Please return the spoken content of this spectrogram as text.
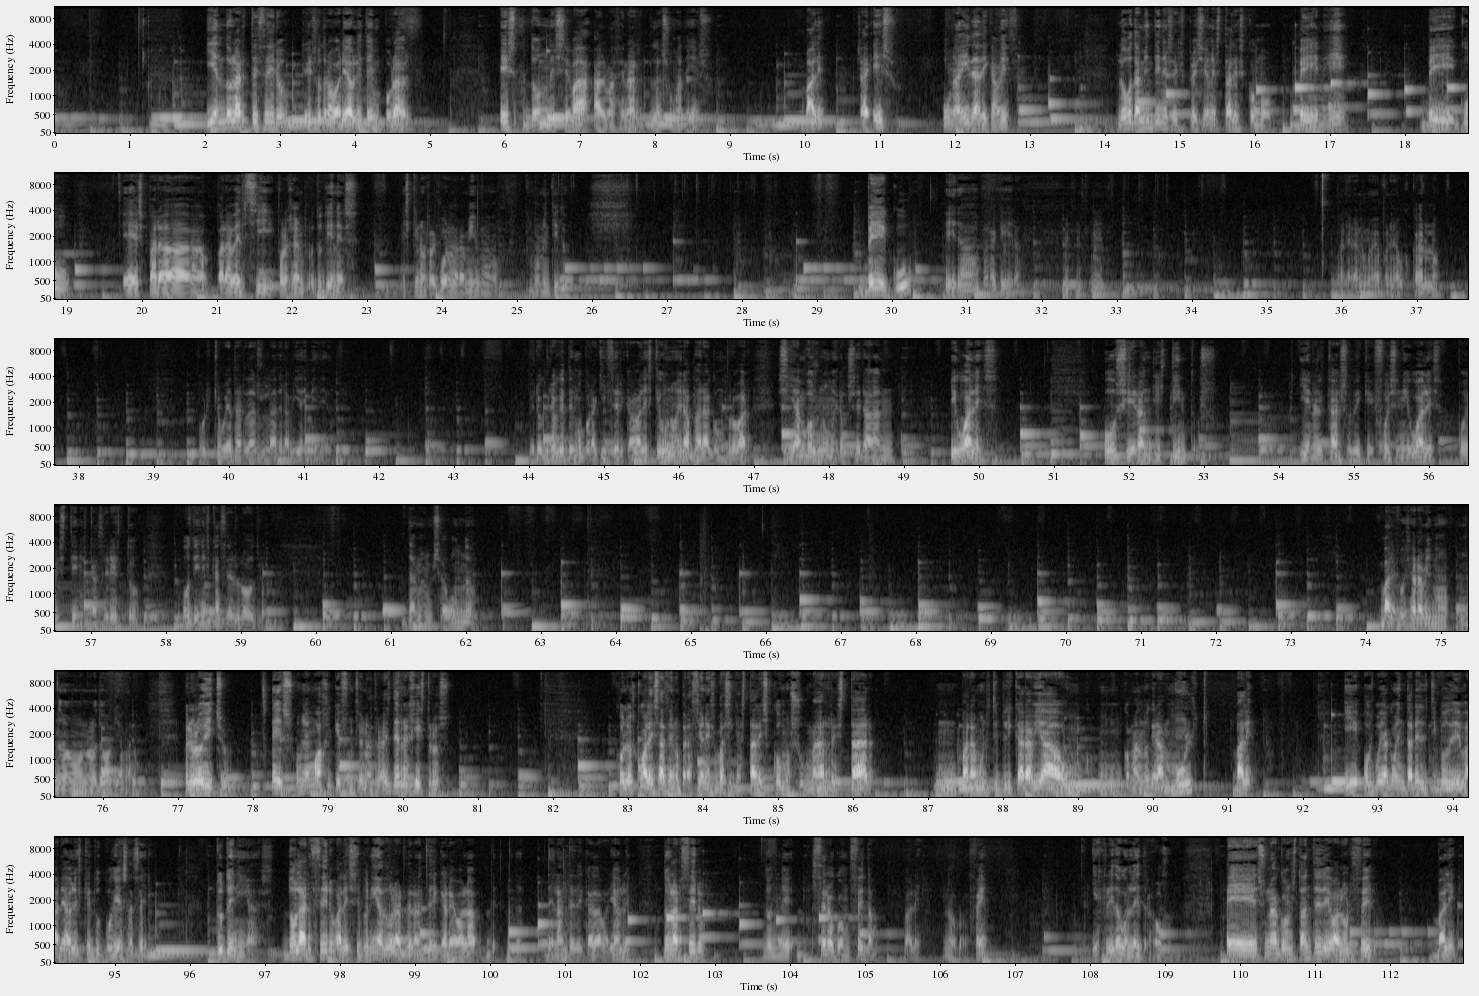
Y en dólar T0, que es otra variable temporal, es donde se va a almacenar la suma de eso. ¿Vale? O sea, es una ida de cabeza. Luego también tienes expresiones tales como BNE, BQ, es para, para ver si, por ejemplo, tú tienes, es que no recuerdo ahora mismo, un momentito. BQ era, ¿para qué era? Vale, ahora no me voy a poner a buscarlo. Porque voy a tardar la de la vida y media. Pero creo que tengo por aquí cerca, ¿vale? Es que uno era para comprobar si ambos números eran iguales o si eran distintos. Y en el caso de que fuesen iguales, pues tienes que hacer esto o tienes que hacer lo otro. Dame un segundo. Vale, pues ahora mismo no, no lo tengo aquí a mano. Pero lo dicho, es un lenguaje que funciona a través de registros con los cuales hacen operaciones básicas tales como sumar, restar. Mm, para multiplicar había un, comando que era mult, ¿vale? Y os voy a comentar el tipo de variables que tú podías hacer. Tú tenías dólar cero, ¿vale? Se ponía dólar delante de cada, delante de cada variable. Dólar cero, donde cero con z, ¿vale? No con c. Y escrito con letra, ojo. Eh, es una constante de valor cero. ¿vale?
